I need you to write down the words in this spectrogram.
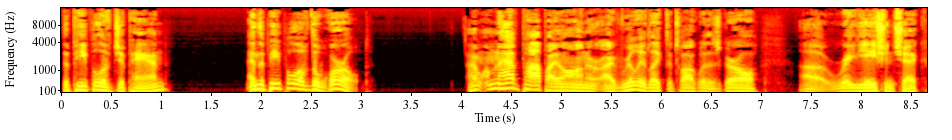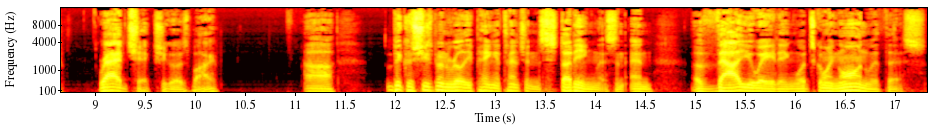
the people of Japan and the people of the world. I'm, going to have Popeye on, or I really like to talk with this girl, uh, radiation chick, rad chick, she goes by, uh, because she's been really paying attention and studying this and, and evaluating what's going on with this.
